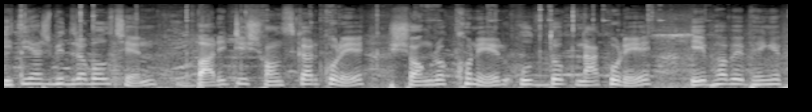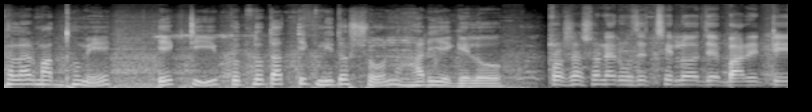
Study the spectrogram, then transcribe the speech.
ইতিহাসবিদরা বলছেন, বাড়িটি সংস্কার করে সংরক্ষণের উদ্যোগ না করে এভাবে ভেঙে ফেলার মাধ্যমে একটি প্রত্নতাত্ত্বিক নিদর্শন হারিয়ে গেল। প্রশাসনের উচিত ছিল যে বাড়িটি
